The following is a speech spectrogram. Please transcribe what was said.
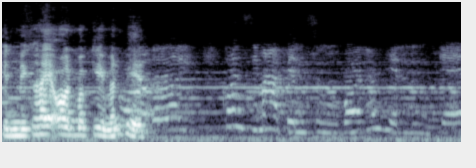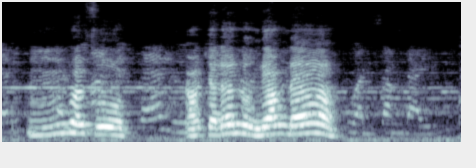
กินพริกไทยอ่อนเมื่อกี้มันเผ็ด อืมเพื่อนครูเอาจะเดินหนึ่งเรื่องเด้อ ข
